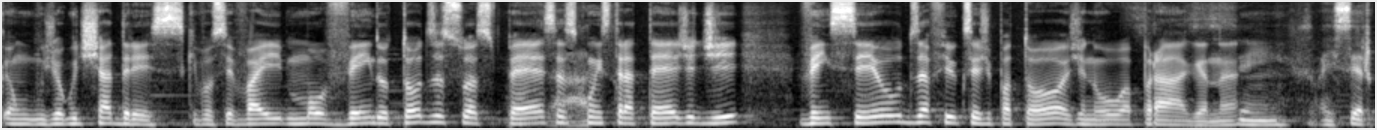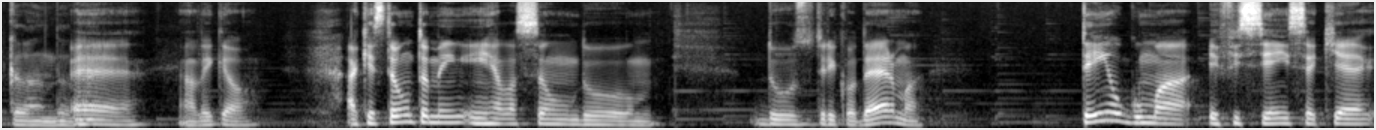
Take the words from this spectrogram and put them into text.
é um jogo de xadrez, que você vai movendo todas as suas peças Exato. com estratégia de vencer o desafio que seja o patógeno ou a praga, né? Sim, vai cercando. né? É, ah, legal. A questão também em relação do, do uso do tricoderma, tem alguma eficiência que é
